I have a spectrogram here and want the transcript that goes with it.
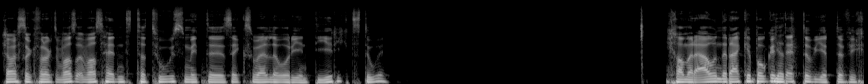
Ich habe mich so gefragt, was, was haben Tattoos mit der sexuellen Orientierung zu tun? Ich habe mir auch einen Regenbogen Ja. tätowiert. Darf ich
